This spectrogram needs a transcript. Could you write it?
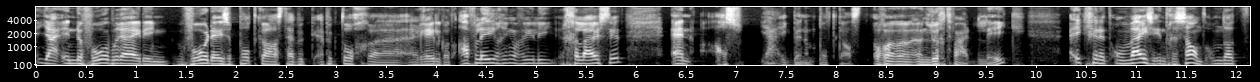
ja, in de voorbereiding voor deze podcast heb ik, heb ik toch eh, redelijk wat afleveringen van jullie geluisterd. En als, ja, ik ben een podcast, of een, een luchtvaartleek. Ik vind het onwijs interessant, omdat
